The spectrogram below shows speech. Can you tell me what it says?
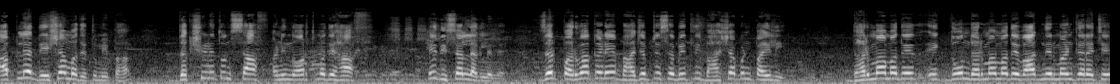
आपल्या देशामध्ये तुम्ही पहा दक्षिणेतून साफ आणि नॉर्थमध्ये हाफ हे दिसायला लागलेलं आहे. जर परवाकडे भाजपच्या सभेतली भाषा पण पाहिली धर्मामध्ये एक दोन धर्मामध्ये वाद निर्माण करायचे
